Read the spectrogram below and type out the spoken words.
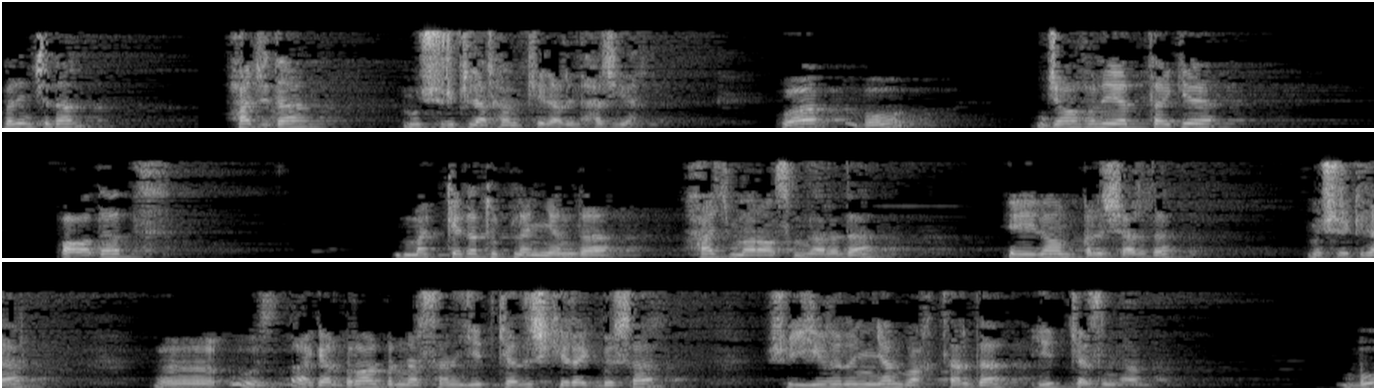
Birinchidan hajda mushriklar ham kelar edi hajga. Va bu johiliyatdagi odat makkada to'planganda haj marosimlarida e'lon qilishardi mushriklar. Agar biror bir narsani yetkazish kerak bo'lsa shu yig'ilingan vaqtlarda yetkazilardi bu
